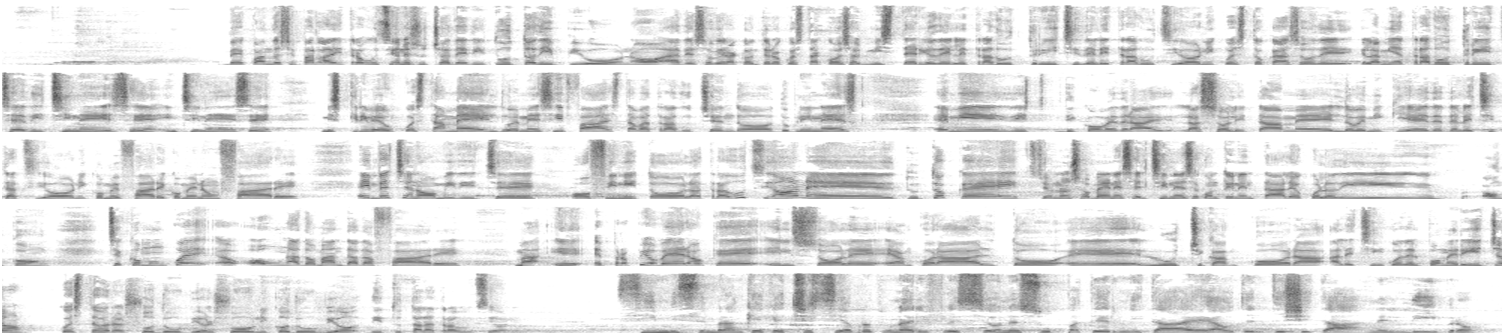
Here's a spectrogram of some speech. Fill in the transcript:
Beh, quando si parla di traduzione succede di tutto di più, no? Adesso vi racconterò questa cosa, il misterio delle traduttrici, delle traduzioni, in questo caso de- la mia traduttrice di cinese, in cinese mi scrive questa mail due mesi fa, stava traducendo Dublinesque e mi di- dico, vedrai, la solita mail dove mi chiede delle citazioni, come fare, come non fare. E invece no, mi dice, ho finito la traduzione, tutto ok, cioè, non so bene se è il cinese continentale o quello di Hong Kong. Cioè, comunque ho una domanda da fare, ma eh, è proprio vero che il sole è ancora alto e luccica ancora alle 5 del pomeriggio? Questo era il suo dubbio, il suo unico dubbio di tutta la traduzione. Sì, mi sembra anche che ci sia proprio una riflessione su paternità e autenticità nel libro.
